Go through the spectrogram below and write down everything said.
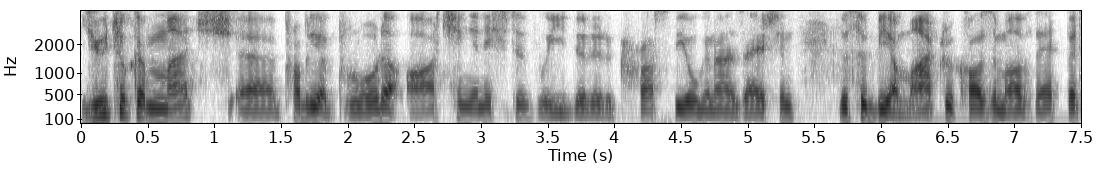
you took a much uh, probably a broader arching initiative where you did it across the organization. This would be a microcosm of that but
